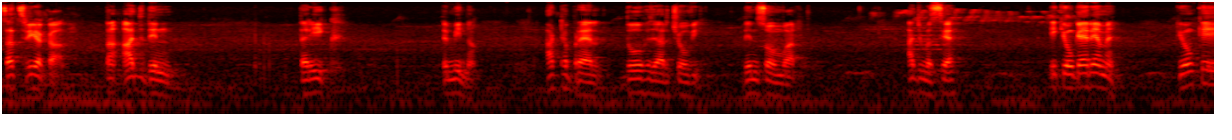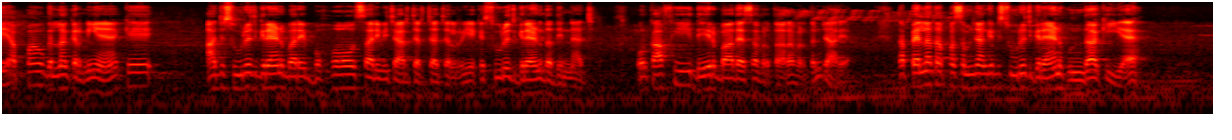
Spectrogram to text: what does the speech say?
ਸਤਿ ਸ੍ਰੀ ਅਕਾਲ। ਤਾਂ ਅੱਜ ਦਿਨ ਤਾਰੀਖ ਤੇ ਮਹੀਨਾ 8 ਅਪ੍ਰੈਲ 2024 ਦਿਨ ਸੋਮਵਾਰ। ਅੱਜ ਮੱਸਿਆ ਇਹ ਕਿਉਂ ਕਹਿ ਰਿਹਾ ਮੈਂ? ਕਿਉਂਕਿ ਆਪਾਂ ਉਹ ਗੱਲਾਂ ਕਰਨੀਆਂ ਹੈ ਕਿ ਅੱਜ ਸੂਰਜ ਗ੍ਰਹਿਣ ਬਾਰੇ ਬਹੁਤ ਸਾਰੀ ਵਿਚਾਰ ਚਰਚਾ ਚੱਲ ਰਹੀ ਹੈ ਕਿ ਸੂਰਜ ਗ੍ਰਹਿਣ ਦਾ ਦਿਨ ਹੈ ਅੱਜ। ਔਰ ਕਾਫੀ ਦੇਰ ਬਾਅਦ ਐਸਾ ਵਰਤਾਰਾ ਵਰਤਨ ਜਾ ਰਿਹਾ। ਤਾਂ ਪਹਿਲਾਂ ਤਾਂ ਆਪਾਂ ਸਮਝਾਂਗੇ ਵੀ ਸੂਰਜ ਗ੍ਰਹਿਣ ਹੁੰਦਾ ਕੀ ਹੈ।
